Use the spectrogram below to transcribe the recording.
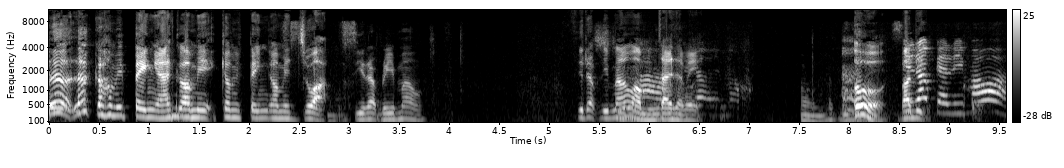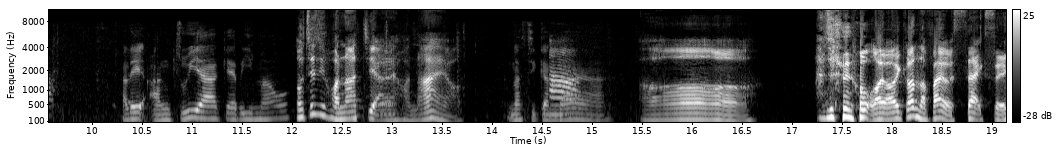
Lo, lo kau ambil peng ah, kau ambil kau ambil peng, kau ambil juak. Sirap limau. Sirap không ah, sao sama. Oh, sirap ke limau ah. Ada angcui ah ke limau. Oh, ini warna jiak à warna eh. Nasi kandar à Oh. 我我講立翻條 sex 嚟，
